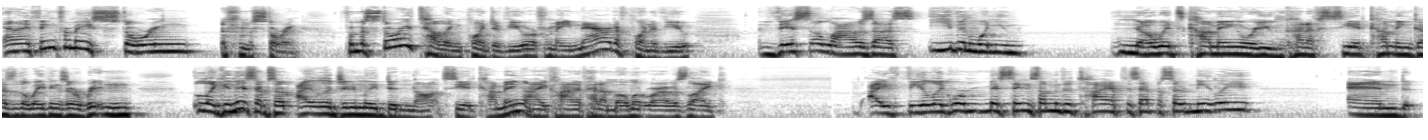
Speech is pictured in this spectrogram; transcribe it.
And I think from a storing from a storing from a storytelling point of view or from a narrative point of view, this allows us even when you know it's coming or you can kind of see it coming because of the way things are written. Like in this episode, I legitimately did not see it coming. I kind of had a moment where I was like, I feel like we're missing something to tie up this episode neatly. And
